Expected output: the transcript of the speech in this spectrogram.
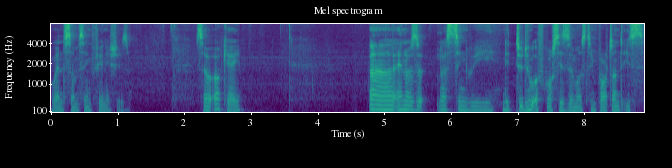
when something finishes. So okay. Uh, and the last thing we need to do of course is the most important is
